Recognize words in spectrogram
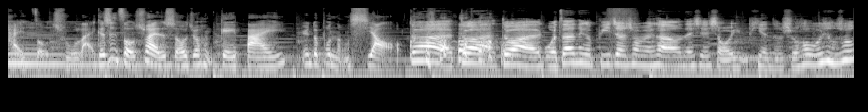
台走出来。可是走出来的时候就很 gay 掰，因为都不能笑。对对对，我在那个 B 站上面看到那些小影片的时候，我想说，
